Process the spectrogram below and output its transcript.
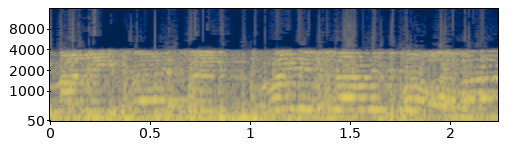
manifested. Lady 74.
